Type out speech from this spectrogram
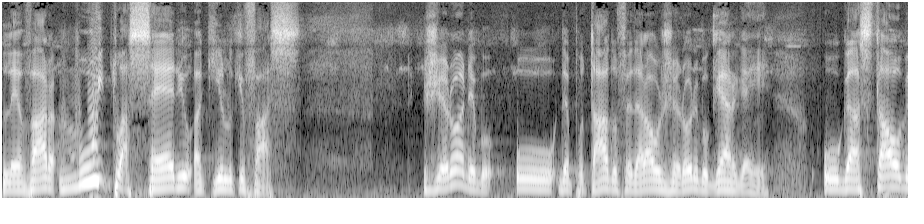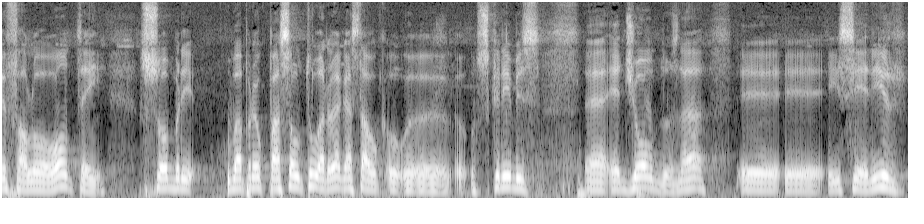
levar muito a sério aquilo que faz. Jerônimo, o deputado federal Jerônimo Gergely, o Gastal me falou ontem sobre uma preocupação tua, não é, Gastal? Os crimes é, hediondos, né? E, e, inserir.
